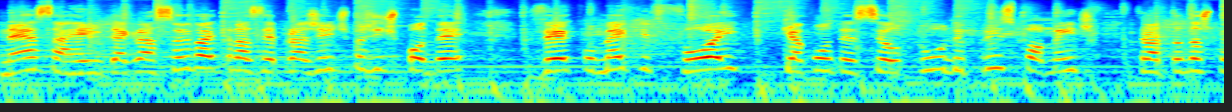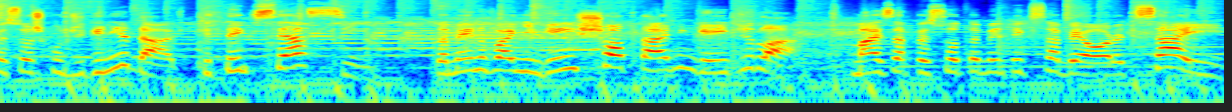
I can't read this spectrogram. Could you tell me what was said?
nessa reintegração e vai trazer para a gente, para a gente poder ver como é que foi, que aconteceu tudo e principalmente tratando as pessoas com dignidade, porque tem que ser assim. Também não vai ninguém enxotar ninguém de lá, mas a pessoa também tem que saber a hora de sair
